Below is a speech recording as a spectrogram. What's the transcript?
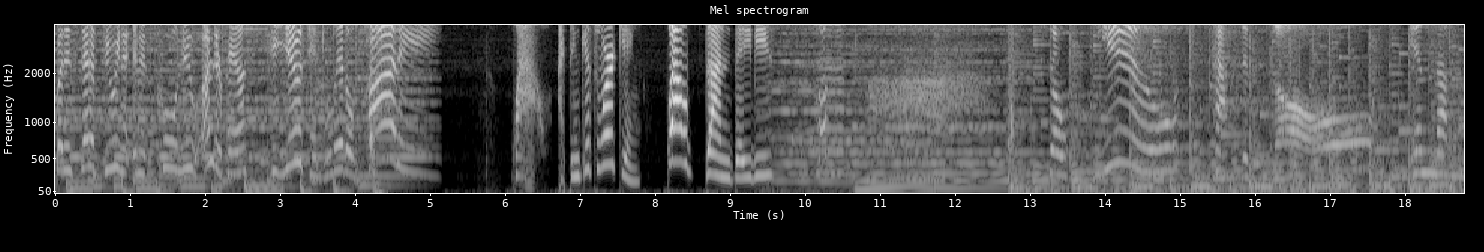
But instead of doing it in his cool new underpants, he used his little potty. Wow, I think it's working. Well done, babies. So you have to go in the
